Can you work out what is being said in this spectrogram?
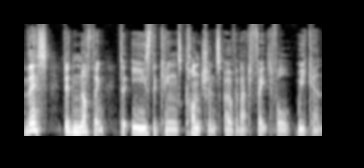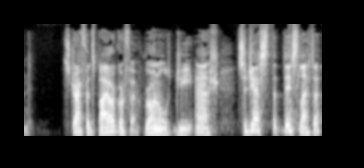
This did nothing to ease the king's conscience over that fateful weekend. Strafford's biographer, Ronald G. Asch, suggests that this letter,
